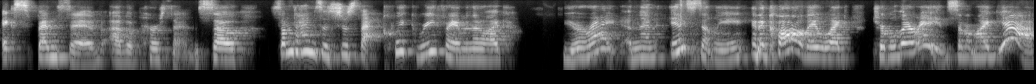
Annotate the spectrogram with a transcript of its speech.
expensive of a person. So sometimes it's just that quick reframe and they're like, you're right. And then instantly in a call, they will like triple their rates. And I'm like, yeah,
